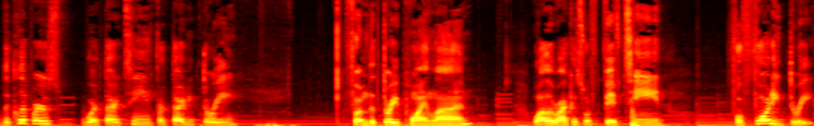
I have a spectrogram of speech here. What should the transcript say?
The Clippers were 13 for 33 from the three point line, while the Rockets were 15 for 43,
